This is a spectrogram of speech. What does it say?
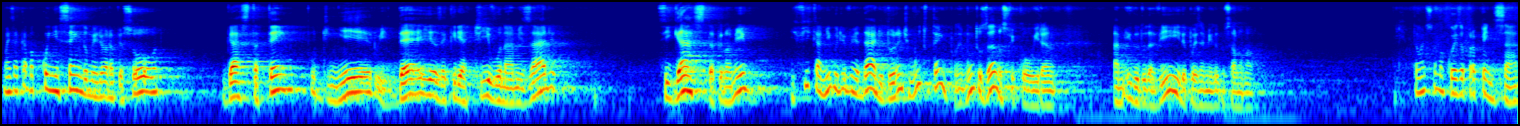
mas acaba conhecendo melhor a pessoa, gasta tempo, dinheiro, ideias, é criativo na amizade, se gasta pelo amigo e fica amigo de verdade durante muito tempo, né? muitos anos ficou o Irã amigo do Davi depois amigo do Salomão. Então, essa é uma coisa para pensar.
